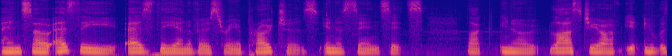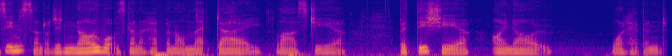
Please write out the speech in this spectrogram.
And so as the as the anniversary approaches, in a sense it's like, you know, last year it, it was innocent. I didn't know what was going to happen on that day last year. But this year I know what happened.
